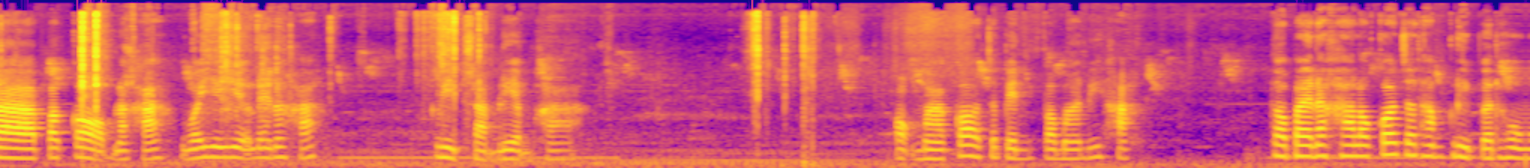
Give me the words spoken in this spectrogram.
จะประกอบนะคะ ไว้เยอะๆเลยนะคะกลีบสามเหลี่ยมค่ะ ออกมาก็จะเป็นประมาณนี้ค่ะ ต่อไปนะคะเราก็จะทำกลีบกระทง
